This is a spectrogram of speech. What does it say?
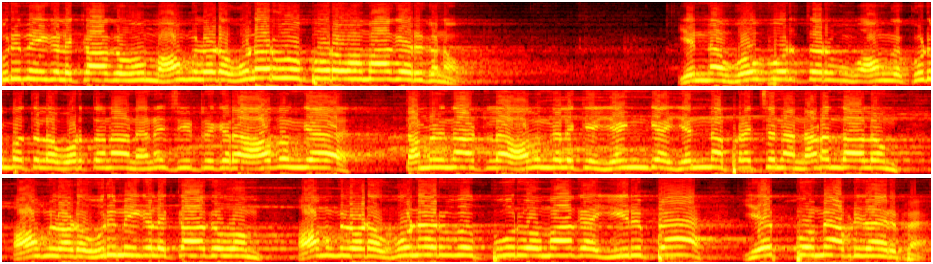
உரிமைகளுக்காகவும் அவங்களோட உணர்வு பூர்வமாக இருக்கணும். என்ன ஒவ்வொருத்தரும் அவங்க குடும்பத்தில் ஒருத்தனா நினைச்சிட்டு இருக்கிற அவங்க தமிழ்நாட்டில் அவங்களுக்கு எங்க என்ன பிரச்சனை நடந்தாலும் அவங்களோட உரிமைகளுக்காகவும் அவங்களோட உணர்வு பூர்வமாக இருப்பேன். எப்பவுமே அப்படிதான் இருப்பேன்.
